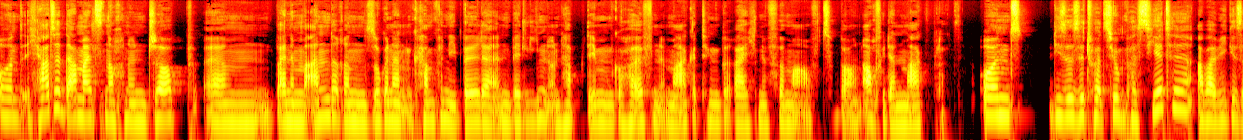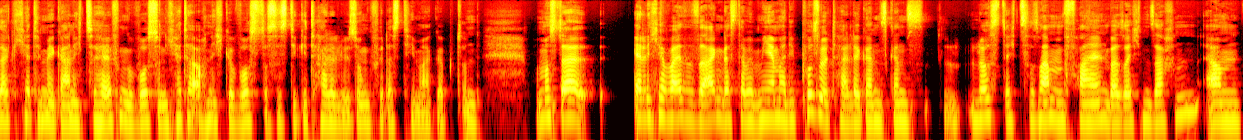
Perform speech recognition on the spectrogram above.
Und ich hatte damals noch einen Job ähm, bei einem anderen sogenannten Company Builder in Berlin und habe dem geholfen, im Marketingbereich eine Firma aufzubauen, auch wieder einen Marktplatz. Und diese Situation passierte, aber wie gesagt, ich hätte mir gar nicht zu helfen gewusst und ich hätte auch nicht gewusst, dass es digitale Lösungen für das Thema gibt. Und man muss da ehrlicherweise sagen, dass da bei mir immer die Puzzleteile ganz, ganz lustig zusammenfallen bei solchen Sachen. Ähm,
